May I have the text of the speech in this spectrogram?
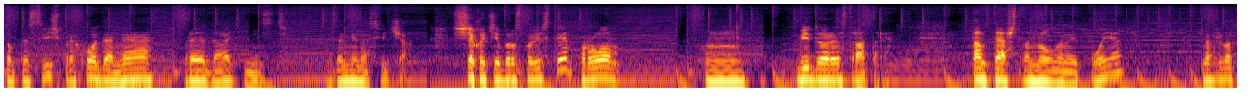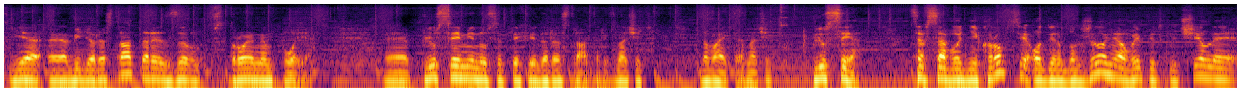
тобто свіч приходить непридатність. Заміна свіча. Ще хотів би розповісти про м, відеореєстратори. Там теж встановлений поя. Наприклад, є е, відеореєстратори з встроєним поя. Е, плюси мінуси тих відеореєстраторів. Значить, давайте, значить, плюси. Це все в одній коробці, один блок живлення, ви підключили,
